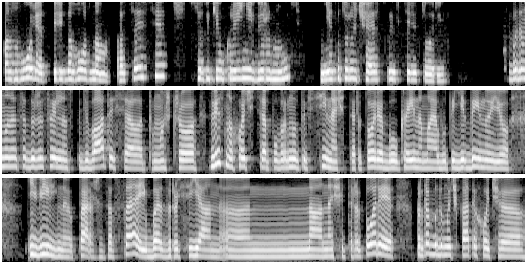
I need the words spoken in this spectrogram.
позволят в переговорном процессе все-таки Украине вернуть некоторую часть своих территорий. Будемо на це дуже сильно сподіватися, тому що, звісно, хочеться повернути всі наші території, бо Україна має бути єдиною і вільною, перш за все, і без росіян е, на нашій території. Проте будемо чекати, хоч. е,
